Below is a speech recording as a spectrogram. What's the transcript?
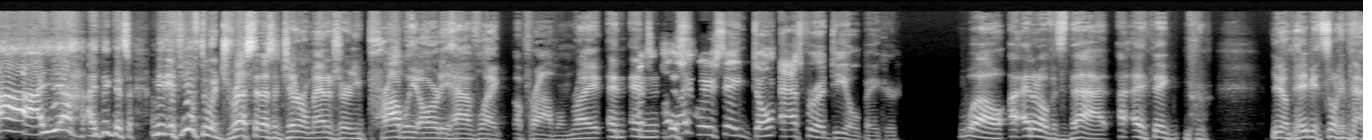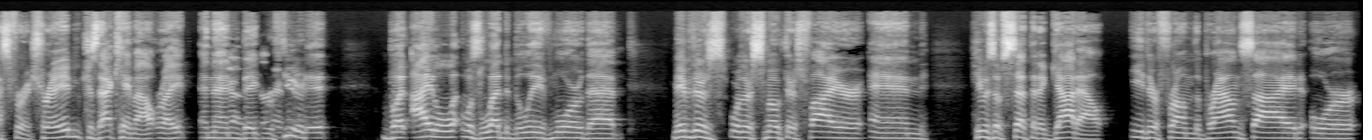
Ah, yeah, I think that's. I mean, if you have to address it as a general manager, you probably already have like a problem, right? And and That's this- way of saying don't ask for a deal, Baker. Well, I, I don't know if it's that. I, I think, you know, maybe it's don't even ask for a trade because that came out right, and then Yeah, Baker right. refuted it. But I l- was led to believe more that maybe there's where there's smoke, there's fire, and he was upset that it got out either from the Brown side or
